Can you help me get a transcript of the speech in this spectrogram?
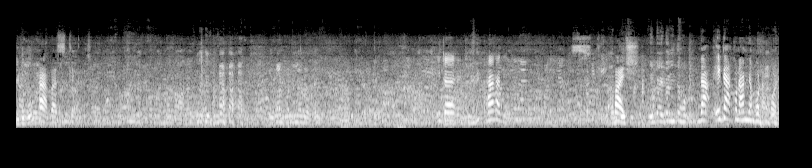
এইটুকু? হ্যাঁ বাস ঠিক আছে। এটা হ্যাঁ হ্যাঁ দিন পায়েস। এটা এটা নিতে হবে? না এটা এখন আর নেব না পরে।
